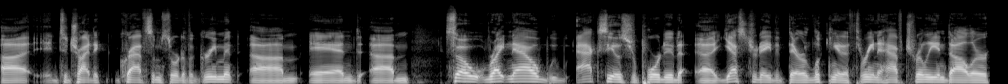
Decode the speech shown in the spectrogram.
uh, to try to craft some sort of agreement. Um, and um, so right now, Axios reported uh, yesterday that they're looking at a three and a half trillion dollar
